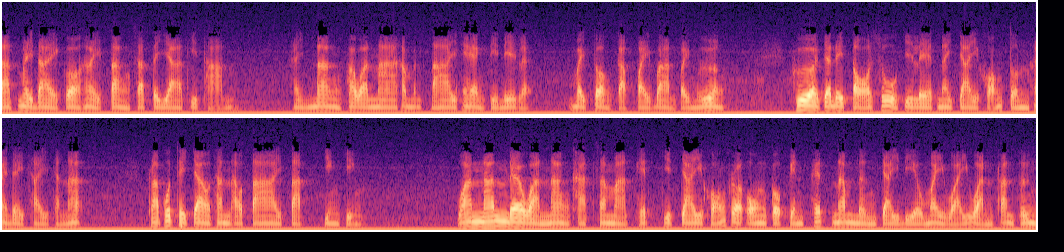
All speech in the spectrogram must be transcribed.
ตัดไม่ได้ก็ให้ตั้งสัตยาธิฐาน ให้นั่งภาวนาให้มันตายแห้งทีนี้แหละ ไม่ต้องกลับไปบ้านไปเมือง เพื่อจะได้ต่อสู้กิเลสในใจของตนให้ได้ชัยชนะ พระพุทธเจ้าท่านเอาตายตัดจริง ๆ วันนั้นแล้ววันนั่งขัดสมาธิเพชรจิตใจของพระองค์ก็เป็นเพชรน้ำหนึ่งใจเดียวไม่ไหวหวั่นท่านพึ่ง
